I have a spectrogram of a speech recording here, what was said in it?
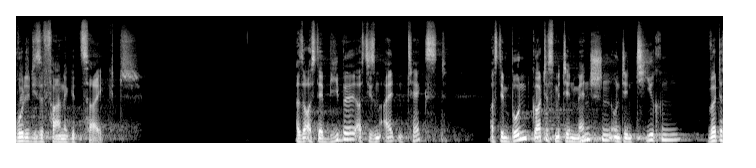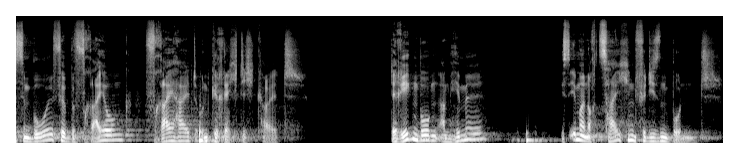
wurde diese Fahne gezeigt. Also aus der Bibel, aus diesem alten Text, aus dem Bund Gottes mit den Menschen und den Tieren wird das Symbol für Befreiung, Freiheit und Gerechtigkeit. Der Regenbogen am Himmel ist immer noch Zeichen für diesen Bund.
